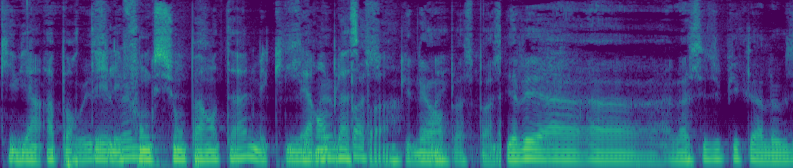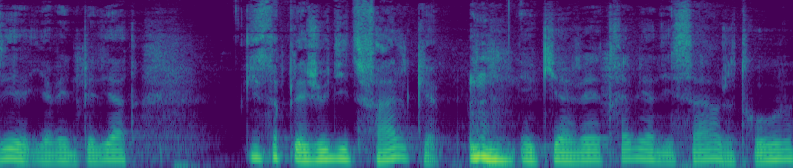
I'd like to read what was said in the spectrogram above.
qui vient apporter les fonctions parentales, mais qui ne les remplace pas. Qui ne les remplace pas. Il y avait à, à, l'Institut Picard il y avait une pédiatre qui s'appelait Judith Falk et qui avait très bien dit ça, je trouve,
